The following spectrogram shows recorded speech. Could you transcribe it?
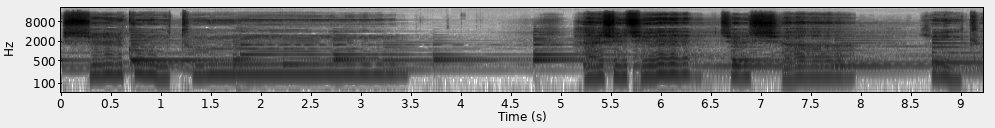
是孤独。还是接着下一个，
